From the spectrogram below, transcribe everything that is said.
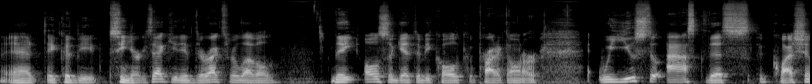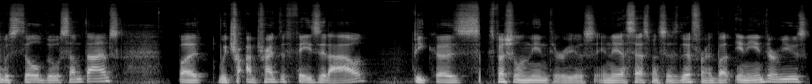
And it could be senior executive, director level. They also get to be called product owner. We used to ask this question, we still do sometimes, but we try, I'm trying to phase it out because especially in the interviews in the assessments is different but in the interviews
